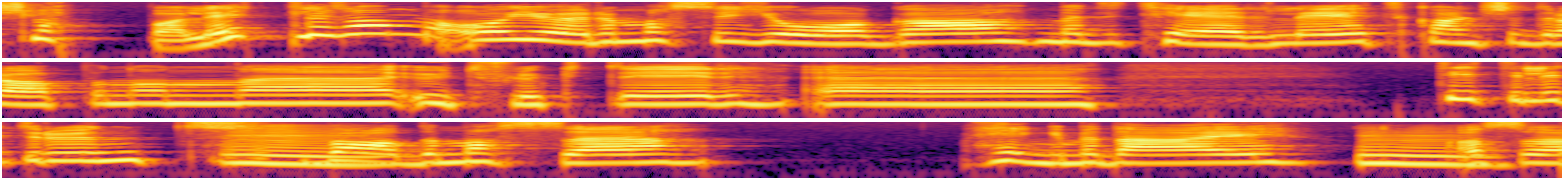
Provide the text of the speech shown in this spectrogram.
slappe av litt, liksom. Og gjøre masse yoga, meditere litt, kanskje dra på noen uh, utflukter. Uh, titte litt rundt, mm. bade masse. Henge med deg. Mm. Altså,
